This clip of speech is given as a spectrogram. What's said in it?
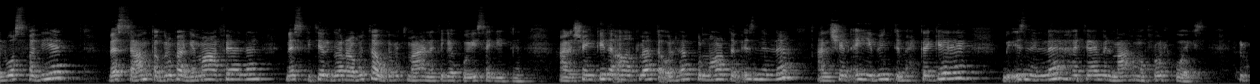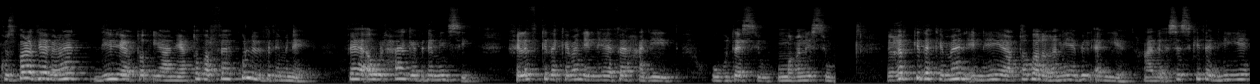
الوصفة ديت؟ بس عن تجربة يا جماعة فعلا ناس كتير جربتها وجابت معاها نتيجة كويسة جدا. علشان كده أنا طلعت أقولها لكم النهارده بإذن الله علشان أي بنت محتاجاها بإذن الله هتعمل معاها مفعول كويس. الكزبرة دي يا بنات دي يعني يعتبر فيها كل الفيتامينات فيها أول حاجة فيتامين سي خلاف كده كمان إن هي فيها حديد وبوتاسيوم ومغنيسيوم غير كده كمان إن هي يعتبر غنية بالألياف على أساس كده إن هي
